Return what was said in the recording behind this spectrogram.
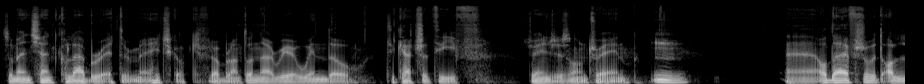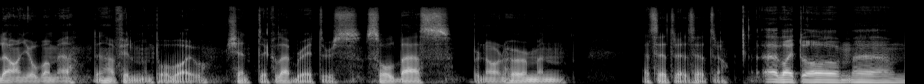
som er en kjent collaborator med Hitchcock, fra blant annet Rear Window, To Catch a Thief, Strangers on Train. Mm. Eh, og det er for så vidt alle han jobba med denne filmen på, var jo kjente collaborators. Saul Bass, Bernard Herman, etc., etc. Jeg veit da med,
